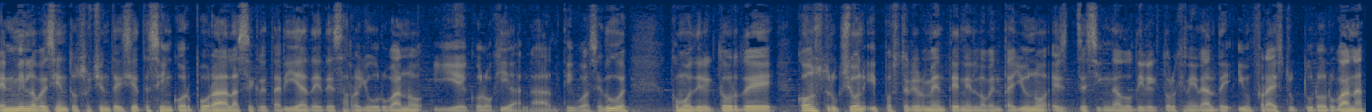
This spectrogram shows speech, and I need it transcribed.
En 1987 se incorpora a la Secretaría de Desarrollo Urbano y Ecología, la antigua SEDUE, como director de construcción y posteriormente en el 91 es designado director general de infraestructura urbana.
